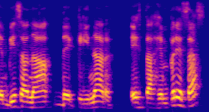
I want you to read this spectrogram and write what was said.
empiezan a declinar estas empresas,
